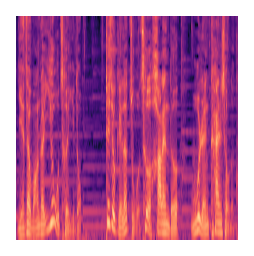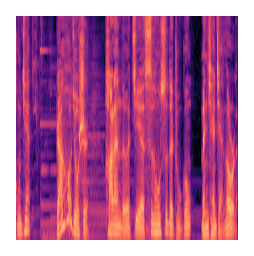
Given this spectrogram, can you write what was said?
也在往着右侧移动。这就给了左侧哈兰德无人看守的空间，然后就是哈兰德接斯通斯的助攻，门前捡漏了。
